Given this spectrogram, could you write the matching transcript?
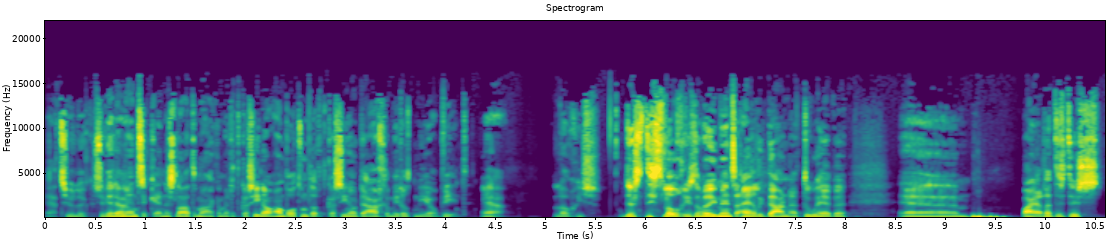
Ja, tuurlijk. Ze willen ja. mensen kennis laten maken met het casino aanbod, omdat het casino daar gemiddeld meer op wint. Ja, logisch. Dus het is logisch, dan wil je mensen eigenlijk daar naartoe hebben. Ehm, maar ja, dat is dus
